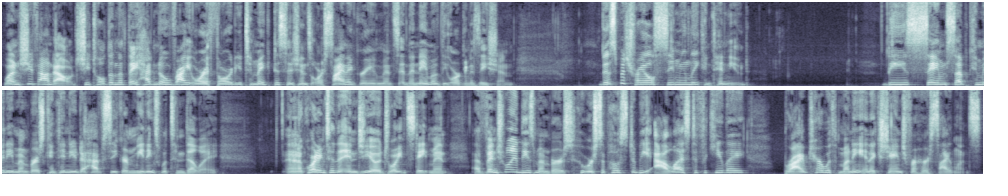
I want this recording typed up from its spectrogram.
When she found out, she told them that they had no right or authority to make decisions or sign agreements in the name of the organization. This betrayal seemingly continued. these same subcommittee members continued to have secret meetings with Tendele. And according to the NGO joint statement, eventually these members, who were supposed to be allies to Fikile, bribed her with money in exchange for her silence.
